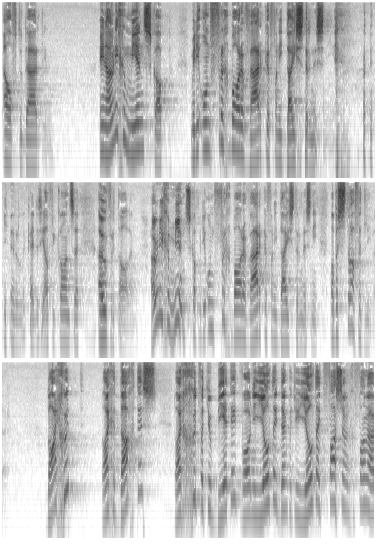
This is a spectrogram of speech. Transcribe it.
11 tot 13. En hou nie gemeenskap met die onvrugbare werke van die duisternis nie. Heerlikheid, dis die Afrikaanse ou vertaling. Hou nie gemeenskap met die onvrugbare werke van die duisternis nie, maar bestraf dit liewer. Daai goed, daai gedagtes, Daai goed wat jou beet het, waarin jy heeltyd dink wat jy heeltyd vashou en gevang hou,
